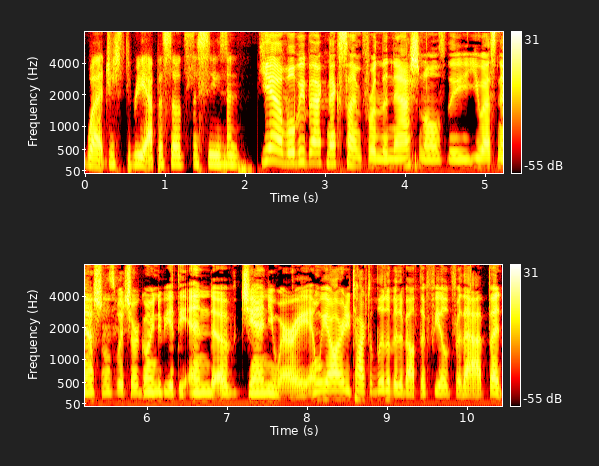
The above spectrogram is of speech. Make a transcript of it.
what just three episodes this season. Yeah, we'll be back next time for the Nationals, the U.S. Nationals, which are going to be at the end of January. And we already talked a little bit about the field for that. But,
